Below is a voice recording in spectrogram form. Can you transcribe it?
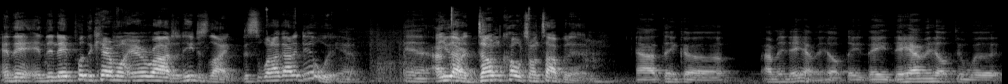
and then and then they put the camera on Aaron Rodgers, and he just like, this is what I got to deal with. Yeah, and, And you got a dumb coach on top of that. I think uh, I mean they haven't helped. They they they haven't helped him with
